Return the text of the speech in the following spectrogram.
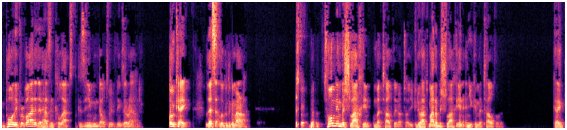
Importantly, provided it hasn't collapsed because then you wouldn't be able to move things around. Okay. Let's look at the Gemara. Tomnim b'shlachin u'mataltlin oto. You can do hatmana b'shlachin and you can metaltlin. Okay.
